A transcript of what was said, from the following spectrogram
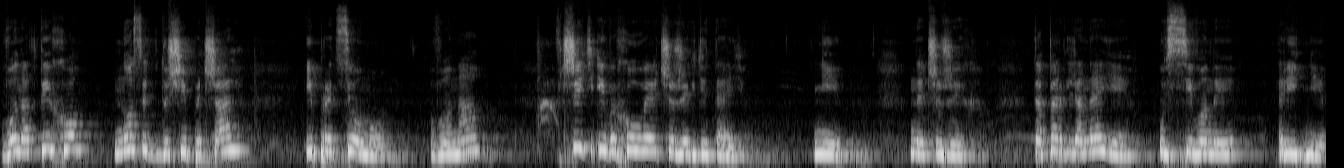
Вона тихо носить в душі печаль, і при цьому вона вчить і виховує чужих дітей. Ні, не чужих. Тепер для неї усі вони рідні.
